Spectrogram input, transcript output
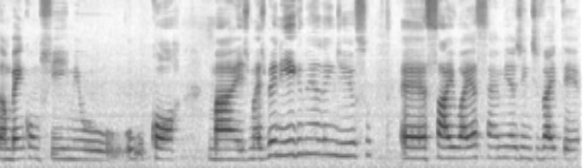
também confirme o, o core mais, mais benigno, e além disso, é, sai o ISM e a gente vai ter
